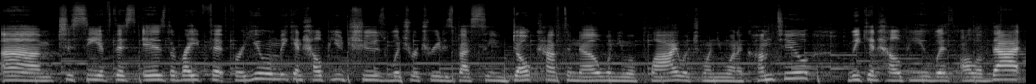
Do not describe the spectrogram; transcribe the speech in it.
um, to see if this is the right fit for you, and we can help you choose which retreat is best. So you don't have to know when you apply which one you want to come to. We can help you with all of that.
